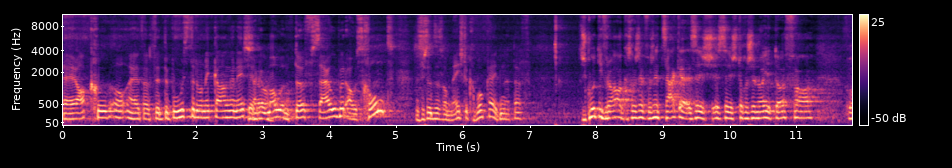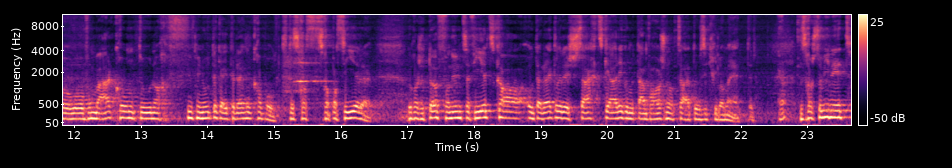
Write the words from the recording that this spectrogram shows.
äh, Akku, oh, äh, der, der, Booster, der nicht gegangen ist, genau. sagen wir mal, ein TÜV selber als Kunde, was ist das, was am meisten kaputt geht in TÜV? Das ist eine gute Frage, das kannst du nicht sagen. Es ist, es ist, du kannst einen neuen TÜV haben, der vom Werk kommt und nach fünf Minuten geht der Regel kaputt. Das kann, das kann passieren. Du kannst einen TÜV von 1940 haben und der Regler ist 60-jährig und mit dem fahrst du noch 10'000 Kilometer. Ja. Das kannst du wie nicht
